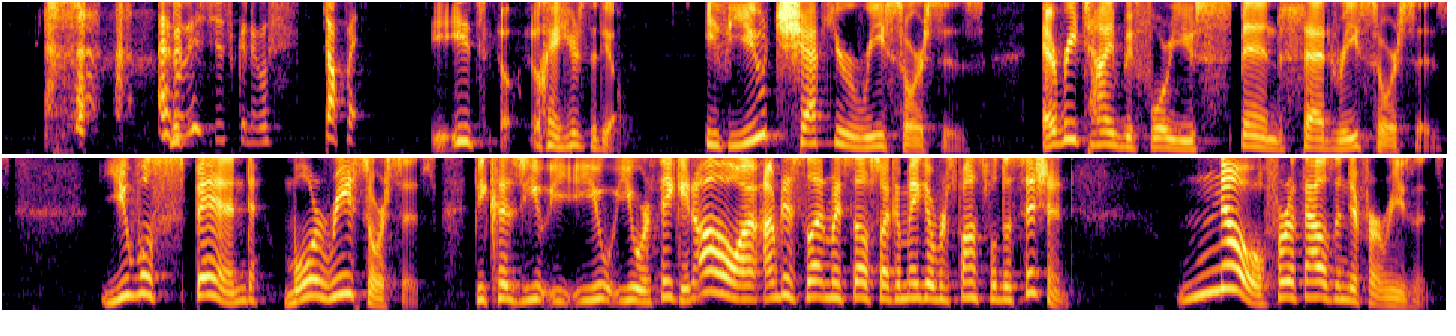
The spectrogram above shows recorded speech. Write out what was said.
I was just gonna go stop it. It's okay. Here's the deal: if you check your resources every time before you spend said resources, you will spend more resources because you you you were thinking, oh, I'm just letting myself so I can make a responsible decision. No, for a thousand different reasons.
